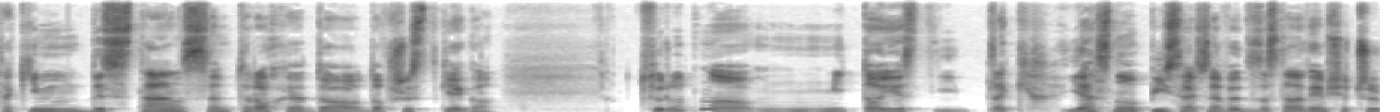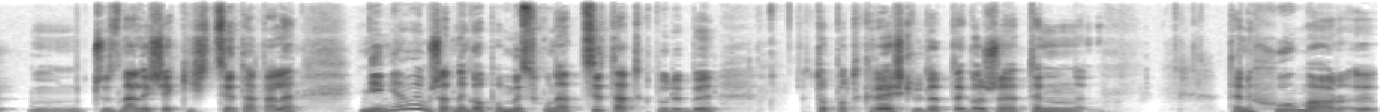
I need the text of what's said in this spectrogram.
takim dystansem trochę do, do wszystkiego. Trudno mi to jest tak jasno opisać. Nawet zastanawiałem się, czy, czy znaleźć jakiś cytat, ale nie miałem żadnego pomysłu na cytat, który by to podkreślił, dlatego że ten, ten humor y, y,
